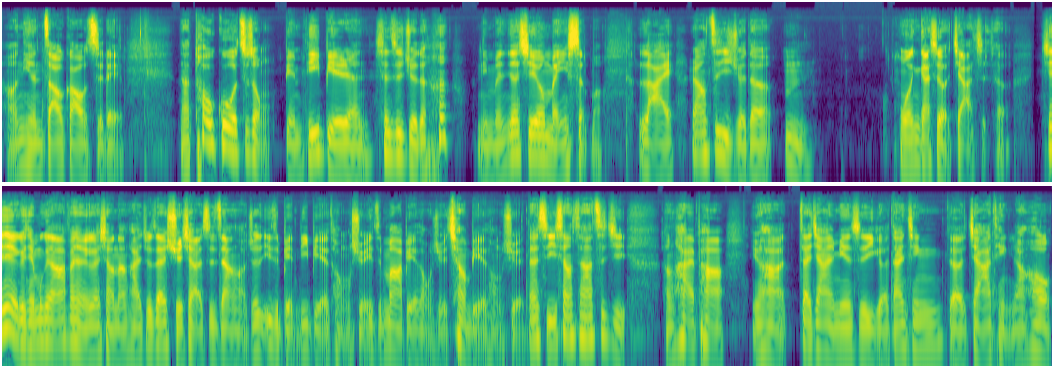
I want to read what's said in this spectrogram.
好你很糟糕之类，那透过这种贬低别人，甚至觉得哼。你们那些又没什么，来让自己觉得，嗯，我应该是有价值的。今天有个节目跟大家分享，有个小男孩就在学校也是这样啊，就是一直贬低别的同学，一直骂别的同学，呛别的同学。但实际上是他自己很害怕，因为他在家里面是一个单亲的家庭，然后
